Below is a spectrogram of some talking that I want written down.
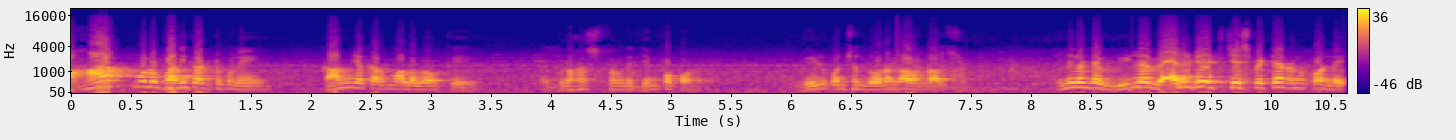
మహాత్ములు పని కట్టుకుని కామ్యకర్మలలోకి గృహస్థుల్ని దింపకూడదు వీళ్ళు కొంచెం దూరంగా ఉండాల్సి ఉంటుంది ఎందుకంటే వీళ్ళే వ్యాలిడేట్ చేసి పెట్టారనుకోండి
